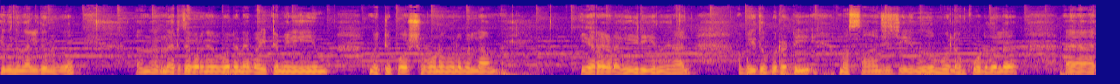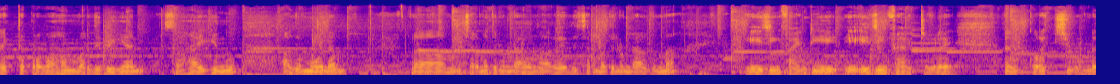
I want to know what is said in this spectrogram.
ഇതിന് നൽകുന്നത്. നേരത്തെ പറഞ്ഞതുപോലെ തന്നെ വൈറ്റമിൻ ഇയും മറ്റു പോഷകഗുണങ്ങളുമെല്ലാം ഏറെ അടങ്ങിയിരിക്കുന്നതിനാൽ അപ്പോൾ ഇത് പുരട്ടി മസാജ് ചെയ്യുന്നത് മൂലം കൂടുതൽ രക്തപ്രവാഹം വർദ്ധിപ്പിക്കാൻ സഹായിക്കുന്നു. അതുമൂലം ചർമ്മത്തിലുണ്ടാകുന്ന അതായത് ചർമ്മത്തിലുണ്ടാകുന്ന ഏജിങ് ഫാന്റി ഏജിങ് ഫാക്ടറുകളെ കുറച്ചുകൊണ്ട്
